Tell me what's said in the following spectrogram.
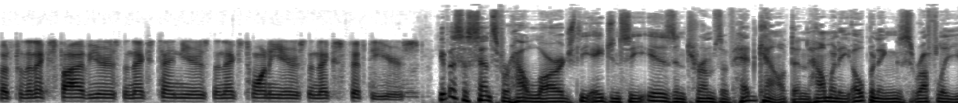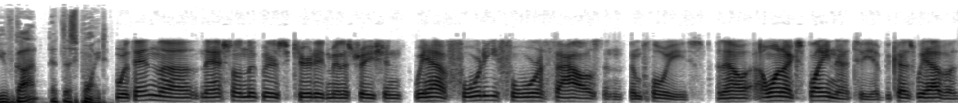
but for the next five years, the next 10 years, the next 20 years, the next 50 years. Give us a sense for how large the agency is in terms of headcount and how many openings roughly you've got at this point. Within the National Nuclear Security Administration, we have 44,000 employees. Now, I want to explain that to you because we have a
